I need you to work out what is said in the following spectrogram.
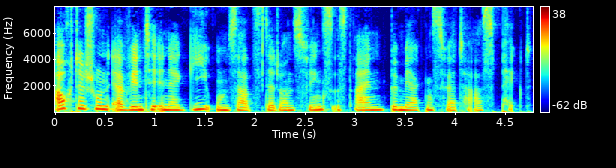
Auch der schon erwähnte Energieumsatz der Don Sphinx ist ein bemerkenswerter Aspekt.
